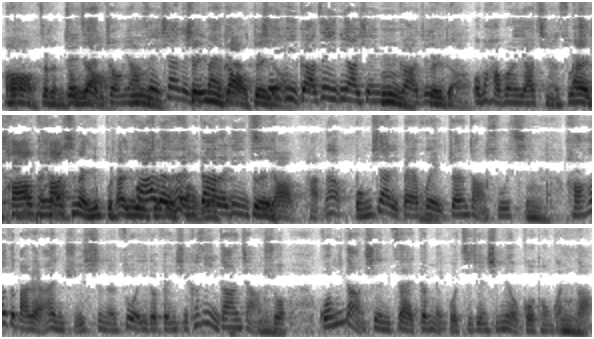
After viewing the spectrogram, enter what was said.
哦，这很重要，这很重要。所以下个礼拜，先预告，对，先预告，这一定要先预告。就是我们好不容易邀请了苏起，哎，他他现在已经不太愿意花了很大的力气啊。好，那我们下礼拜会专访苏起，好好的把两岸局势呢做一个分析。可是你刚刚讲说，国民党现在跟美国之间是没有沟通管道，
